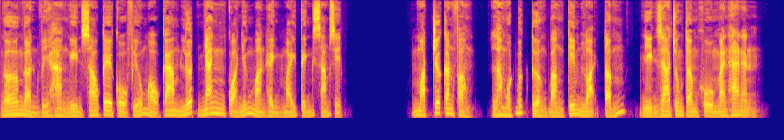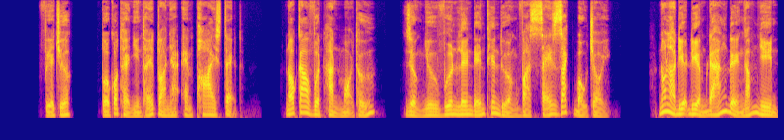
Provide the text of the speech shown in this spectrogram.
ngơ ngẩn vì hàng nghìn sao kê cổ phiếu màu cam lướt nhanh qua những màn hình máy tính xám xịt. Mặt trước căn phòng là một bức tường bằng kim loại tấm nhìn ra trung tâm khu Manhattan. Phía trước, tôi có thể nhìn thấy tòa nhà Empire State. Nó cao vượt hẳn mọi thứ, dường như vươn lên đến thiên đường và xé rách bầu trời. Nó là địa điểm đáng để ngắm nhìn,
